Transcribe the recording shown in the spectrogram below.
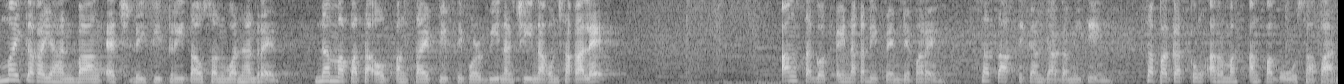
may kakayahan ba ang HDC 3100 na mapataob ang Type 54B ng China kung sakali? Ang sagot ay nakadepende pa rin sa taktikang gagamitin sapagkat kung armas ang pag-uusapan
